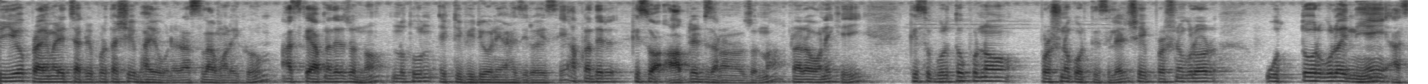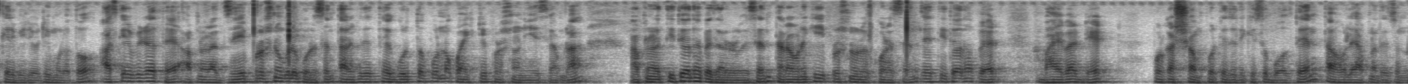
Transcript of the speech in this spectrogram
প্রিয় প্রাইমারি চাকরি প্রত্যাশী ভাই বোনেরা, আসসালামু আলাইকুম। আজকে আপনাদের জন্য নতুন একটি ভিডিও নিয়ে হাজির হয়েছি। আপনাদের কিছু আপডেট জানানোর জন্য আপনারা অনেকেই কিছু গুরুত্বপূর্ণ প্রশ্ন করতেছিলেন। সেই প্রশ্নগুলোর উত্তরগুলোই নিয়েই আজকের ভিডিওটি মূলত। আজকের ভিডিওতে আপনারা যে প্রশ্নগুলো করেছেন, তার ভিতর থেকে গুরুত্বপূর্ণ কয়েকটি প্রশ্ন নিয়েছি আমরা। আপনারা তৃতীয় ধাপে যারা রয়েছেন, তারা অনেকেই প্রশ্ন করেছেন যে তৃতীয় ধাপের ভাইবার ডেট প্রকাশ সম্পর্কে যদি কিছু বলতেন, তাহলে আপনাদের জন্য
